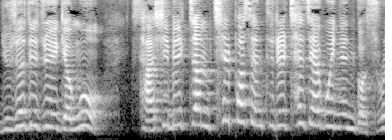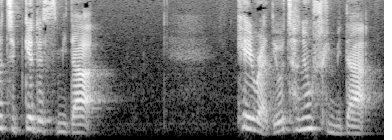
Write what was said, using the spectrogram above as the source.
뉴저지주의 경우 41.7%를 차지하고 있는 것으로 집계됐습니다. K라디오 전영숙입니다.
